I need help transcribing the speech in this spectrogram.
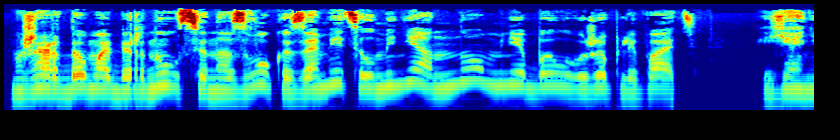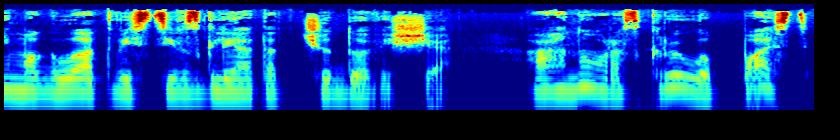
Мажордом обернулся на звук и заметил меня, но мне было уже плевать. Я не могла отвести взгляд от чудовища. А оно раскрыло пасть,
